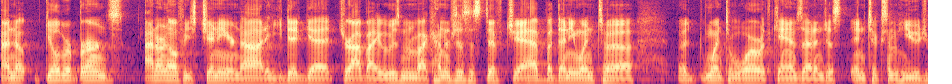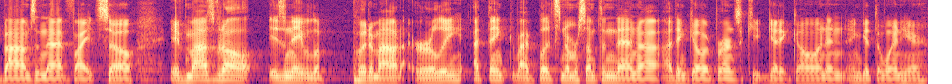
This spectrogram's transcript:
I know Gilbert Burns. I don't know if he's chinny or not. He did get dropped by Usman by kind of just a stiff jab, but then he went to uh, went to war with Khamzat and just and took some huge bombs in that fight. So if Masvidal isn't able to put him out early, I think by blitzing him or something, then uh, I think Gilbert Burns get it going and, and get the win here.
